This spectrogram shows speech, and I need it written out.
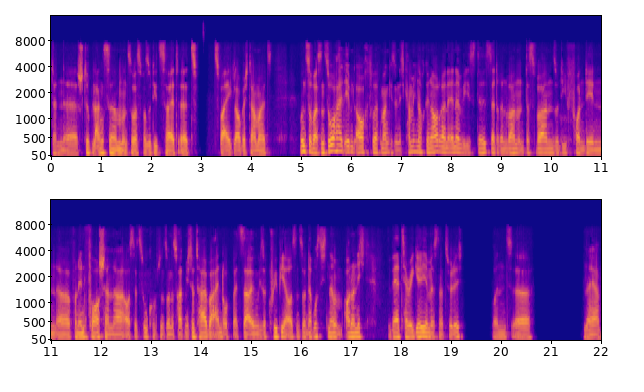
Dann äh, Stirb langsam und sowas war so die Zeit, äh, zwei, glaube ich, damals. Und sowas. Und so halt eben auch 12 Monkeys. Und ich kann mich noch genau daran erinnern, wie die Stills da drin waren. Und das waren so die von den, äh, von den Forschern da aus der Zukunft und so. Und das hat mich total beeindruckt, weil es sah irgendwie so creepy aus und so. Und da wusste ich auch noch nicht, wer Terry Gilliam ist natürlich. Und äh, naja,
